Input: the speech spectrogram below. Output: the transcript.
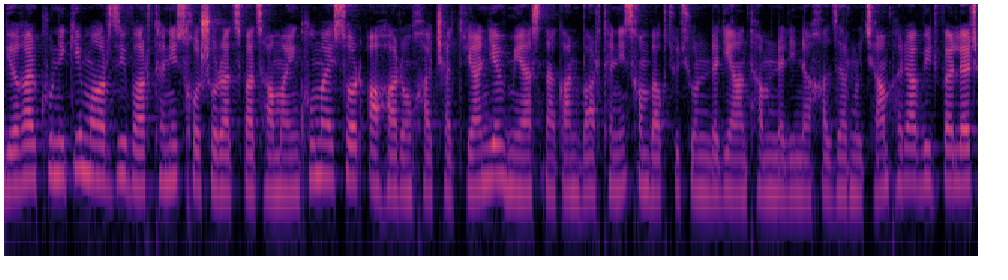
Գեղարքունիքի մարզի Վարդենիս խոշորացված համայնքում այսօր Ահարոն Խաչատրյան եւ միասնական Վարդենիս խմբակցությունների անդամների նախաձեռնությամբ հրավիրվել էր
